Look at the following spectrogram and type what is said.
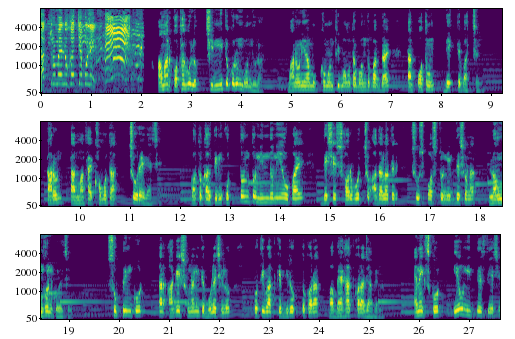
বাথরুমে লুকাচ্ছে পুলিশ। আমার কথাগুলো চিহ্নিত করুন বন্ধুরা। মাননীয় মুখ্যমন্ত্রী মমতা বন্দ্যোপাধ্যায় তার পতন দেখতে পাচ্ছেন, কারণ তার মাথায় ক্ষমতা চড়ে গেছে। গতকাল তিনি অত্যন্ত নিন্দনীয় উপায়ে দেশের সর্বোচ্চ আদালতের সুস্পষ্ট নির্দেশনা লঙ্ঘন করেছেন। সুপ্রিম কোর্ট তার আগে শুনানিতে বলেছিল, প্রতিবাদকে বিরক্ত করা বা ব্যাঘাত করা যাবে না। অ্যানেক্স কোর্ট এও নির্দেশ দিয়েছে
